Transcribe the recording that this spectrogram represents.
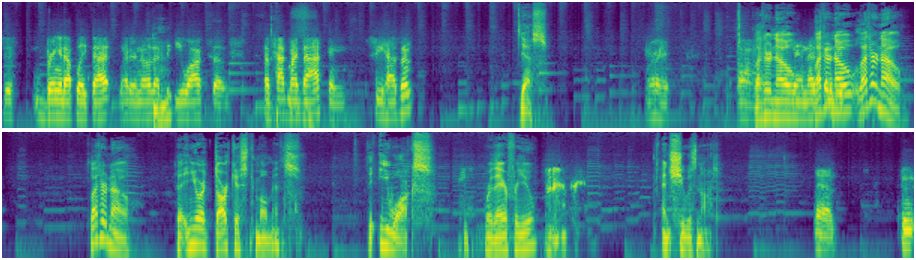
Just bring it up like that. Let her know that mm-hmm. the Ewoks have, have had my back and she hasn't. Yes. All right. Uh, Let her know. man, let her gonna be- know. Let her know. Let her know that in your darkest moments, the Ewoks were there for you, and she was not. Man. And,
